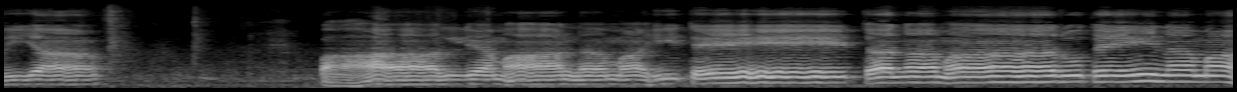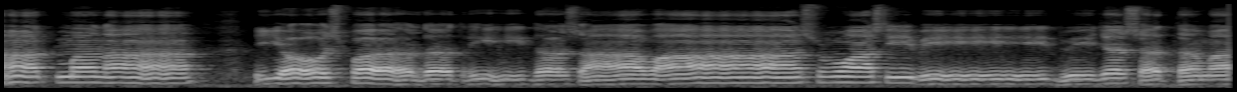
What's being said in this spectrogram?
क्रिया। पाल्यमानमहिते तनमरुतेन महात्मना योष्पर्धत्रिदशावाश्वासिभिद्विजशतमा।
